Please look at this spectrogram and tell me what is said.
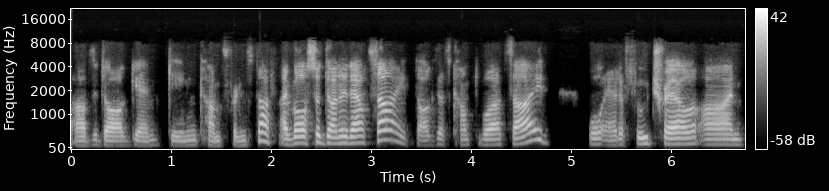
of the dog again gaining comfort and stuff. I've also done it outside. Dog that's comfortable outside. We'll add a food trail on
